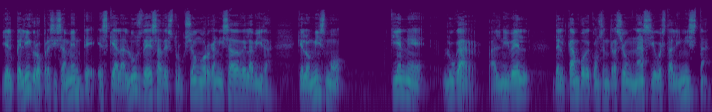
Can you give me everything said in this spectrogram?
Y el peligro precisamente es que a la luz de esa destrucción organizada de la vida, que lo mismo tiene lugar al nivel del campo de concentración nazi o estalinista,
